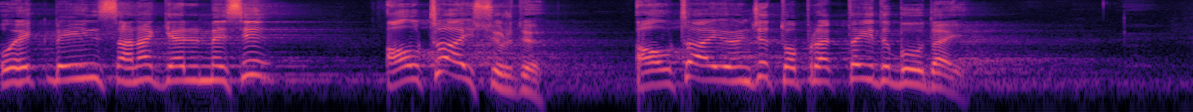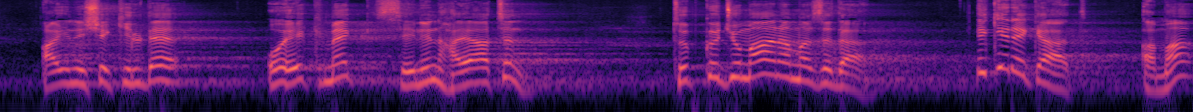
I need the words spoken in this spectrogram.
o ekmeğin sana gelmesi altı ay sürdü. Altı ay önce topraktaydı buğday. Aynı şekilde o ekmek senin hayatın. Tıpkı cuma namazı da iki rekat ama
